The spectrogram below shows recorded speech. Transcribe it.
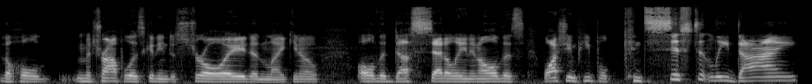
the whole metropolis getting destroyed and like you know all the dust settling and all this watching people consistently die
